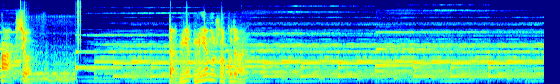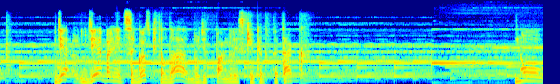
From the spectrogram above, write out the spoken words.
А, все. Так, мне, мне нужно куда? Где, где больница? Госпитал, да, будет по-английски как-то так. Ну,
